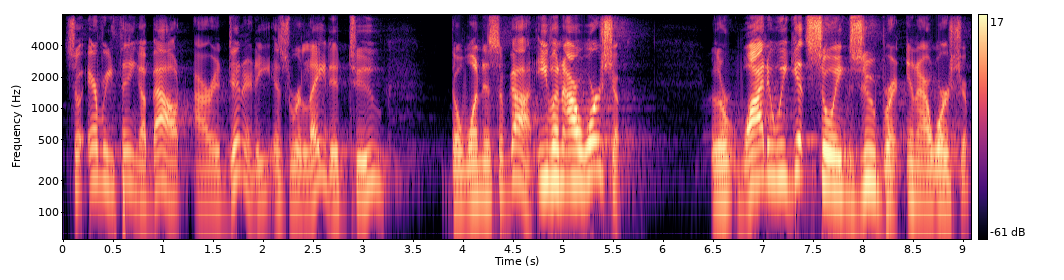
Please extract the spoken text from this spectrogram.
So everything about our identity is related to the oneness of God, even our worship. Why do we get so exuberant in our worship?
